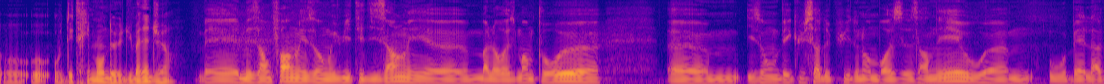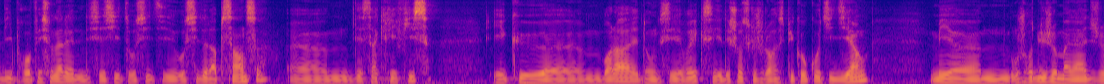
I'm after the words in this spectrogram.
au, au, détriment de, du manager. Ben, mes enfants, ils ont 8 et 10 ans, et malheureusement pour eux, Euh, ils ont vécu ça depuis de nombreuses années où, euh, où ben, la vie professionnelle elle nécessite aussi, aussi de l'absence, euh, des sacrifices. Et que voilà, donc c'est vrai que c'est des choses que je leur explique au quotidien. Mais aujourd'hui, je manage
